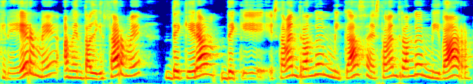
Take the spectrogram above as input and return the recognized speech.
creerme, a mentalizarme de que era, de que estaba entrando en mi casa, estaba entrando en mi bar.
